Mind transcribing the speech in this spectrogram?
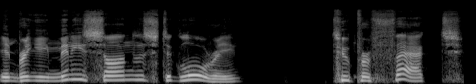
in bringing many sons to glory, to perfect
